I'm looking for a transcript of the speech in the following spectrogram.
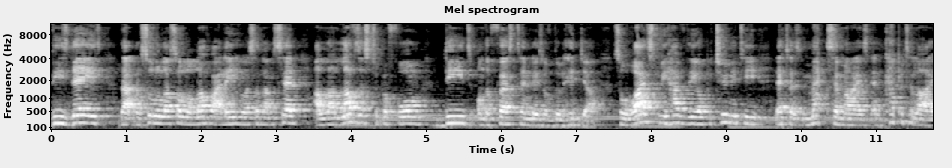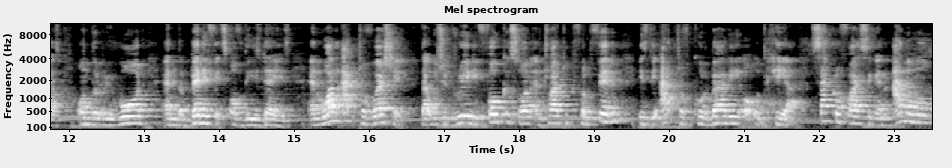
These days that Rasulullah sallallahu wasallam said, Allah loves us to perform deeds on the first 10 days of Dhul Hijjah. So whilst we have the opportunity, let us maximize and capitalize on the reward and the benefits of these days. And one act of worship that we should really focus on and try to fulfill is the act of qurbani or udhiyah, sacrificing an animal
